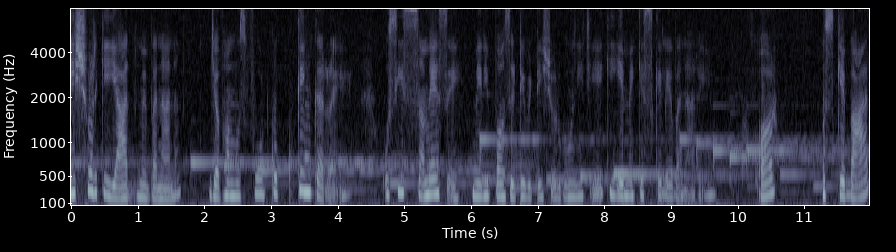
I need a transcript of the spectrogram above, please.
ईश्वर की याद में बनाना। जब हम उस फ़ूड को कुकिंग कर रहे हैं, उसी समय से मेरी पॉजिटिविटी शुरू होनी चाहिए कि ये मैं किसके लिए बना रही हूँ। और उसके बाद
